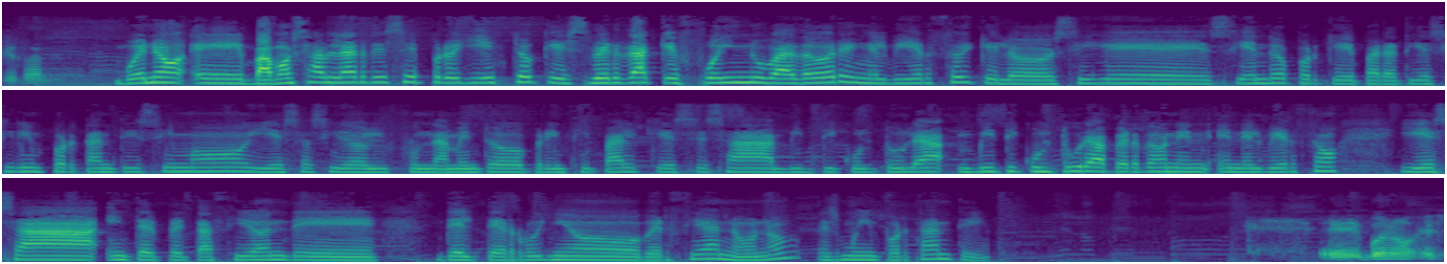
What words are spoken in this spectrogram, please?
¿qué tal? Bueno, eh, vamos a hablar de ese proyecto que es verdad que fue innovador en el Bierzo y que lo sigue siendo porque para ti ha sido importantísimo y ese ha sido el fundamento principal, que es esa viticultura, viticultura perdón, en, el Bierzo y esa interpretación de, del terruño berciano, ¿no? Es muy importante. Eh, bueno, es,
